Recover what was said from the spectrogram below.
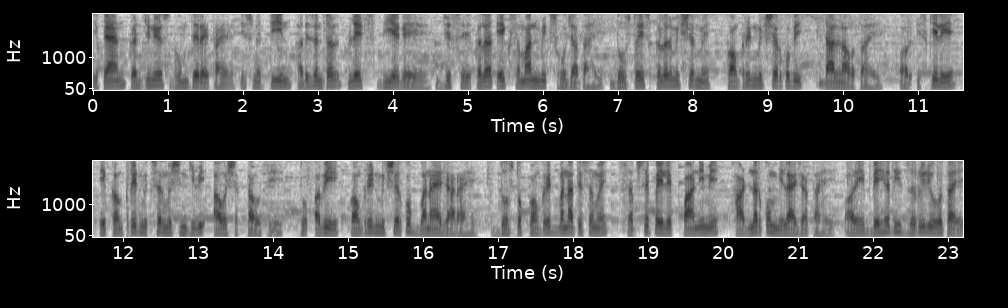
ये पैन कंटिन्यूस घूमते रहता है। इसमें तीन हरिजेंटल प्लेट्स दिए गए हैं, जिससे कलर एक समान मिक्स हो जाता है। दोस्तों, इस कलर मिक्सचर में कॉन्क्रीट मिक्सचर को भी डालना होता है। और इसके लिए एक कंक्रीट मिक्सर मशीन की भी आवश्यकता होती है। तो अभी कंक्रीट मिक्सर को बनाया जा रहा है। दोस्तों, कंक्रीट बनाते समय सबसे पहले पानी में हार्डनर को मिलाया जाता है और ये बेहद ही ज़रूरी होता है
